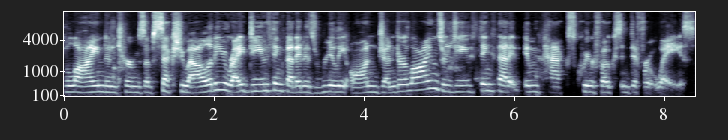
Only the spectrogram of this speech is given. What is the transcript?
blind in terms of sexuality, right? Do you think that it is really on gender lines or do you think that it impacts queer folks in different ways?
